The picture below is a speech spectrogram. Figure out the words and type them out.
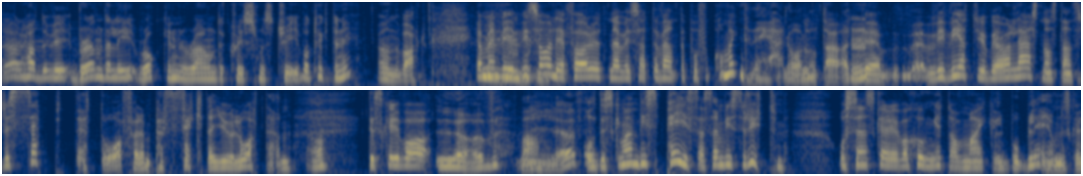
Där hade vi Brenda Rockin' around the Christmas tree. Vad tyckte ni? Underbart. Ja men vi, vi sa det förut när vi satt och väntade på att få komma in till det här då Lotta. Att, mm. eh, vi vet ju, vi har läst någonstans receptet då för den perfekta jullåten. Ja. Det ska ju vara love, va? love. och det ska vara en viss pace, alltså en viss rytm. Och sen ska det vara sjunget av Michael Bublé om det ska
